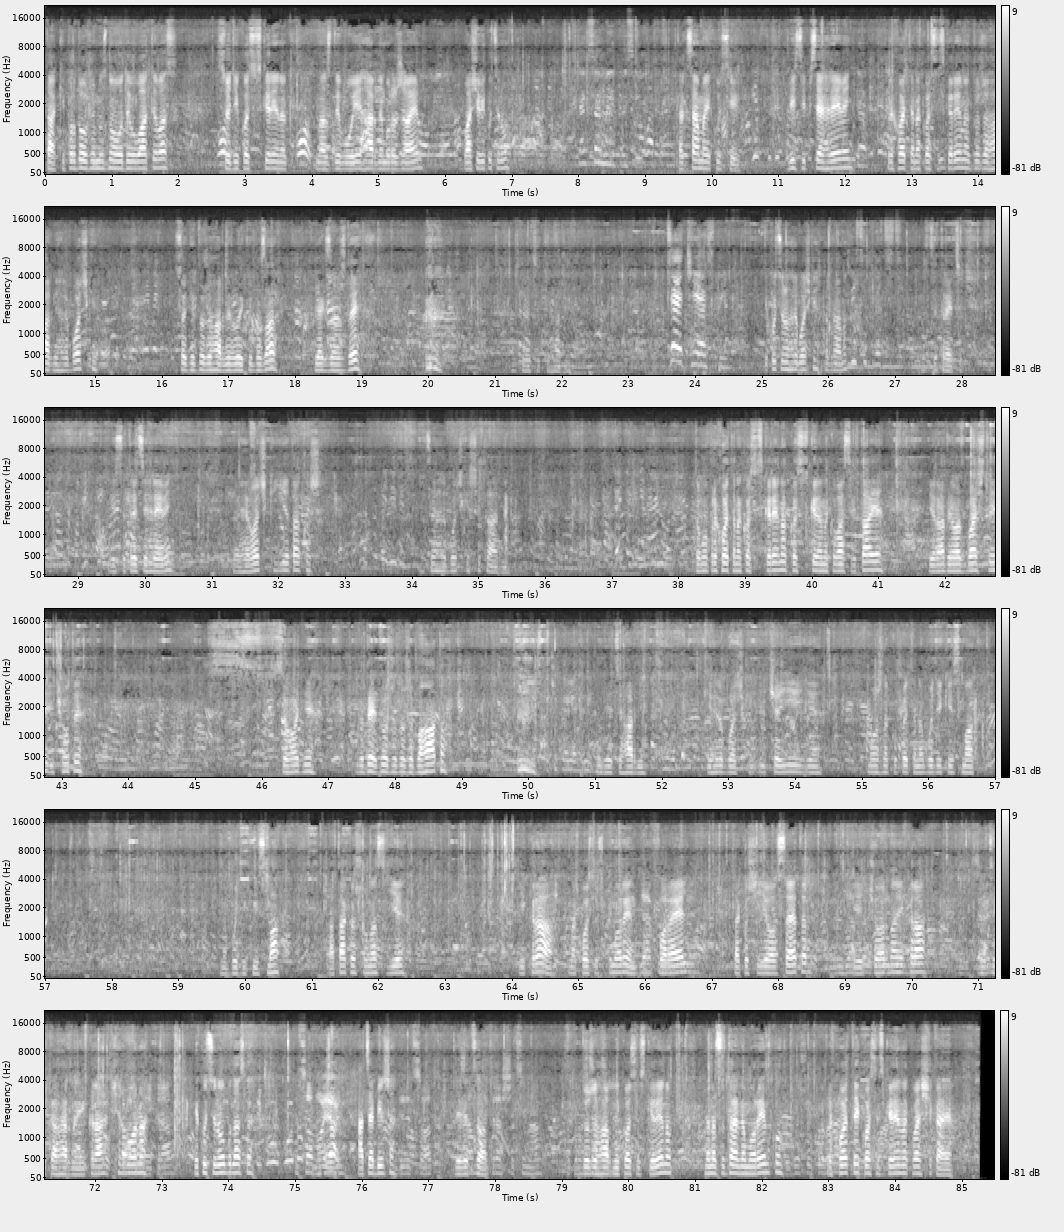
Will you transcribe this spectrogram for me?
Так, і продовжуємо знову дивувати вас. Сьогодні Косівський ринок нас дивує гарним урожаєм. Ваші віку ціну? Так само, як усі. Так само, як усіх. 250 гривень. Приходьте на Косівський ринок, дуже гарні грибочки. Сьогодні дуже гарний великий базар, як завжди. Це чистий. Яку ціну грибочки? Добрий ранок. 230. 230 гривень. Гірочки є також. Це грибочки шикарні. Тому приходьте на Косівський ринок, Косівський ринок вас вітає і радий вас бачити і чути. Сьогодні людей дуже-дуже багато. Дивіться, гарні такі грибочки. І чаї є. Можна купити на будь-який смак. На будь-який смак. А також у нас є ікра на Косівському ринку. Форель, також є осетр, є чорна ікра. Ось яка гарна ікра червона. Яку ціну, будь ласка? А це більше? 900. 900. Дуже гарний косівський ринок. Ми на центральному ринку. Приходьте, косівський ринок вас чекає.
